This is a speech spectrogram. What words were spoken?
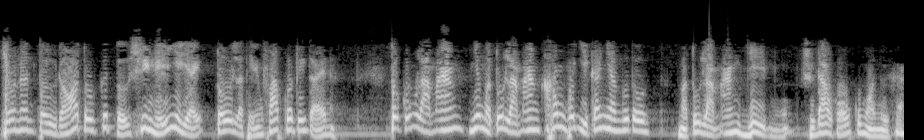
Cho nên từ đó tôi cứ tự suy nghĩ như vậy. Tôi là thiện pháp có trí tuệ này tôi cũng làm ăn, nhưng mà tôi làm ăn không phải vì cá nhân của tôi, mà tôi làm ăn vì sự đau khổ của mọi người khác.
